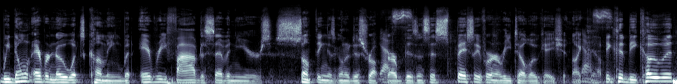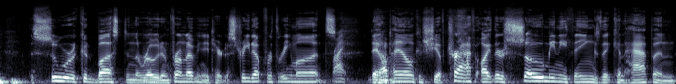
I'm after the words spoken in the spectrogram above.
we don't ever know what's coming, but every five to seven years, something is going to disrupt our business, especially if we're in a retail location. Like Yes. it could be COVID, the sewer could bust in the road in front of you, and they tear the street up for three months. Right. Downtown could shift traffic. Like there's so many things that can happen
